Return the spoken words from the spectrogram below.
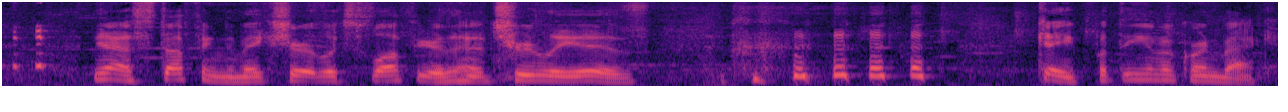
yeah, stuffing to make sure it looks fluffier than it truly is. okay, put the unicorn back.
